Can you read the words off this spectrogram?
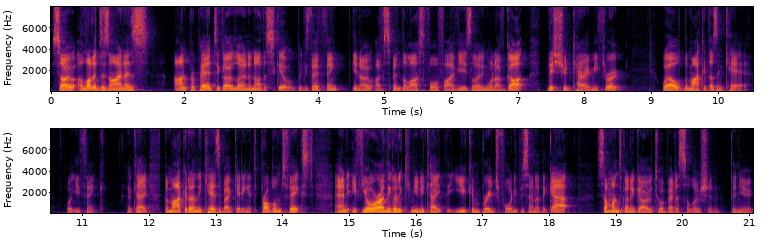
So, a lot of designers aren't prepared to go learn another skill because they think, you know, I've spent the last four or five years learning what I've got. This should carry me through. Well, the market doesn't care what you think. Okay. The market only cares about getting its problems fixed. And if you're only going to communicate that you can bridge 40% of the gap, someone's going to go to a better solution than you.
